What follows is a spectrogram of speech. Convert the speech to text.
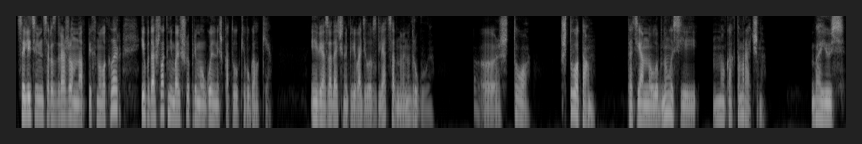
Целительница раздраженно отпихнула Клэр и подошла к небольшой прямоугольной шкатулке в уголке. Эви озадаченно переводила взгляд с одной на другую. «Э, «Что? Что там?» Татьяна улыбнулась ей, но как-то мрачно. «Боюсь,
